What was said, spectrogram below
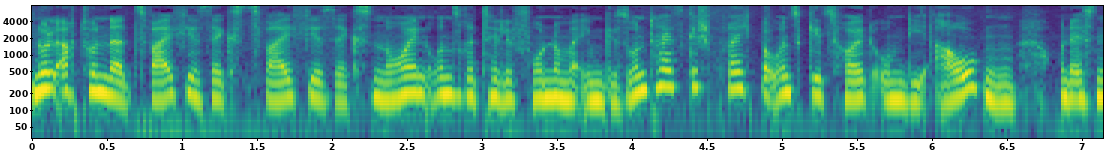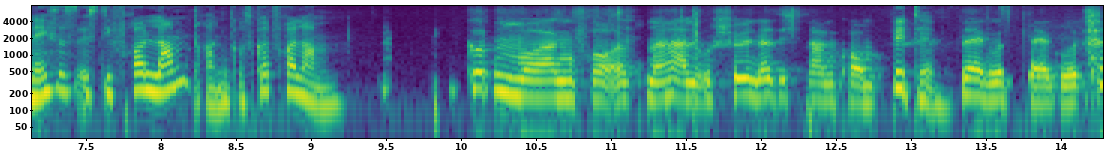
0800 246 2469, unsere Telefonnummer im Gesundheitsgespräch. Bei uns geht es heute um die Augen. Und als nächstes ist die Frau Lamm dran. Grüß Gott, Frau Lamm. Guten Morgen, Frau Ostner. Hallo, schön, dass ich drankomme. Bitte. Sehr gut, sehr gut.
